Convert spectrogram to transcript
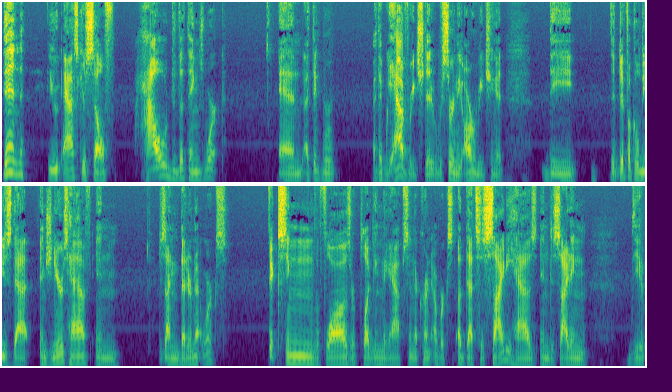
Then you ask yourself, how do the things work? And I think we're, I think we have reached it. We certainly are reaching it. The the difficulties that engineers have in designing better networks, fixing the flaws or plugging the gaps in their current networks, uh, that society has in deciding the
